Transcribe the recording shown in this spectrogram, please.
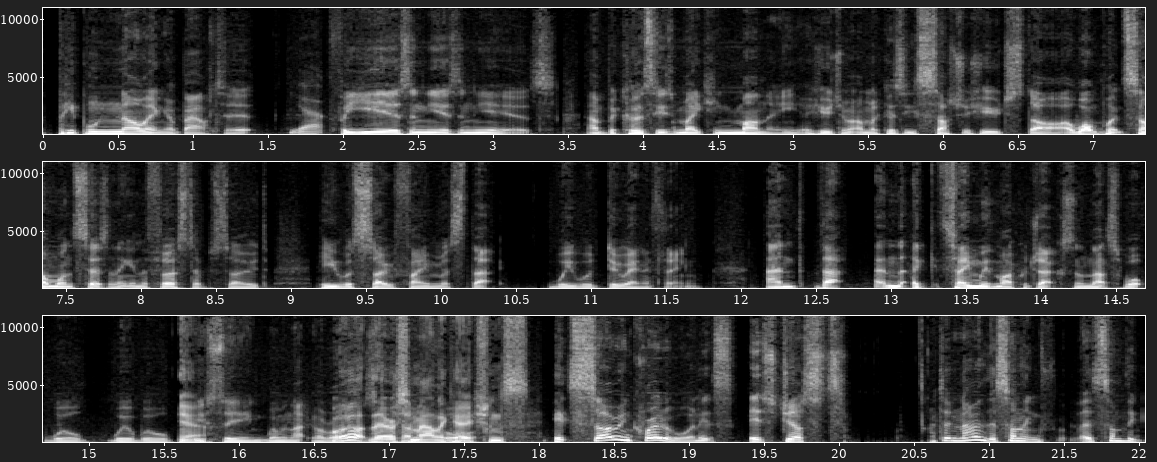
people knowing about it Yeah. for years and years and years, and because he's making money, a huge amount, and because he's such a huge star. At one point, someone says, I think in the first episode, he was so famous that we would do anything, and that, and uh, same with Michael Jackson. That's what we'll we will Yeah. be seeing when that arrives. Well, there are some Channel 4. allegations. It's so incredible, and it's it's just, I don't know. There's something. There's something.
